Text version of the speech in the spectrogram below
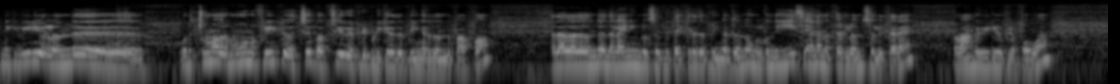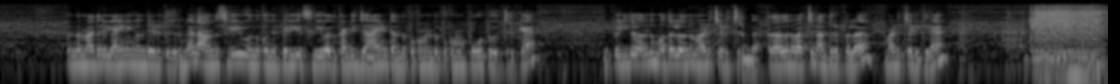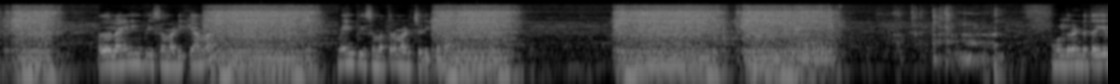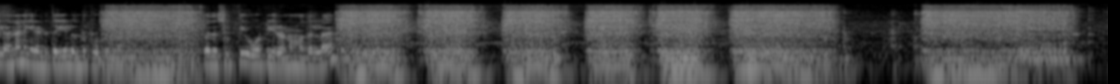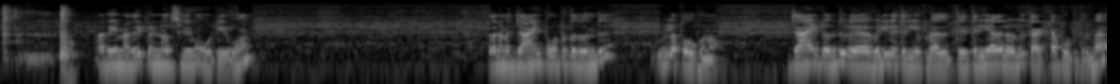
இன்றைக்கி வீடியோவில் வந்து ஒரு சும்மா ஒரு மூணு ஃப்ளீட் வச்சு பப் ஸ்லீவ் எப்படி பிடிக்கிறது அப்படிங்கிறது வந்து பார்ப்போம். அதாவது அதை வந்து அந்த லைனிங் ப்ளவுஸ் எப்படி தைக்கிறது அப்படிங்கிறது வந்து உங்களுக்கு வந்து ஈஸியான மெத்தடில் வந்து சொல்லித்தரேன். இப்போ வாங்க வீடியோக்குள்ளே போவோம். இந்த மாதிரி லைனிங் வந்து எடுத்துக்கிறேங்க நான் வந்து ஸ்லீவ் வந்து கொஞ்சம் பெரிய ஸ்லீவ் அதுக்காண்டி ஜாயிண்ட் அந்த பக்கமும் இந்த பக்கமும் போட்டு வச்சுருக்கேன். இப்போ இதை வந்து முதல்ல வந்து மடிச்சு அடிச்சிருங்க. அதாவது நான் வச்சு நான் திருப்பலை மடிச்சு அடிக்கிறேன். அதாவது லைனிங் பீஸை மடிக்காமல் மெயின் பீஸை மாத்திரம் மடிச்சடிக்கணும். உங்களுக்கு ரெண்டு தையல் வேணால் நீங்கள் ரெண்டு தையல் வந்து போட்டுக்கலாம். இப்போ இதை சுற்றி ஓட்டிடணும் முதல்ல. அதே மாதிரி இப்போ இன்னொரு ஸ்லீவும் ஓட்டிடுவோம். அதை நம்ம ஜாயின் போட்டிருக்கிறது வந்து உள்ளே போகணும். ஜாயிண்ட் வந்து வெ வெளியில் தெரியக்கூடாது. தெ தெரியாத அளவுக்கு கரெக்டாக போட்டுக்கிறோங்க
